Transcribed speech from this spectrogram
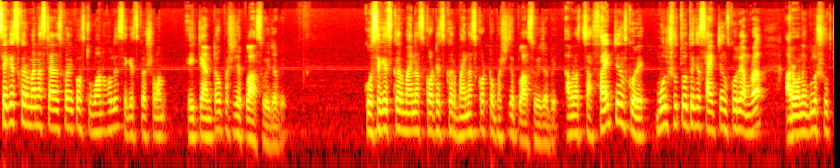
sec square minus tan square equals to one হলে সেক স্কোয়ার সমান এই ট্যানটা ওপাশে যে প্লাস হয়ে যাবে। Cosec square minus cot square minus কটটা ওপাশে যে প্লাস হয়ে যাবে। আমরা সাইড চেঞ্জ করে, মূল সূত্র থেকে সাইড চেঞ্জ করে আমরা আরও অনেকগুলো সূত্র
